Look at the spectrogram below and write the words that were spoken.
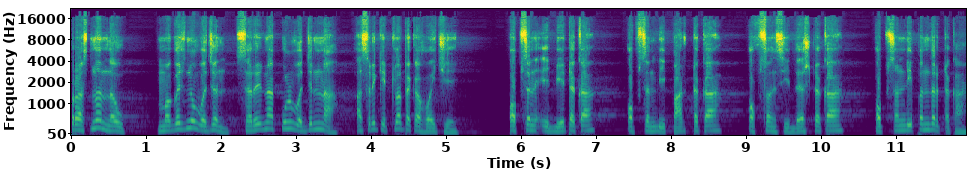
પ્રશ્ન નવ, મગજનું વજન શરીરના કુલ વજનના આશરે કેટલા ટકા હોય છે? ઓપ્શન એ બે ટકા ઓપ્શન બી પાંચ ટકા ઓપ્શન સી દસ ટકા ઓપ્શન ડી પંદર ટકા.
